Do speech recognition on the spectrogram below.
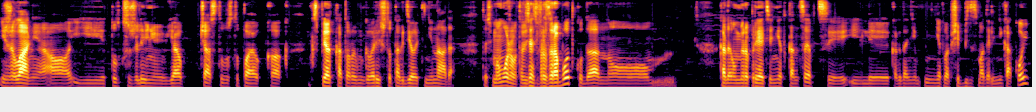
и желание. А, и тут, к сожалению, я часто выступаю как эксперт, который говорит, что так делать не надо. То есть мы можем это взять в разработку, да, но когда у мероприятия нет концепции или когда не, нет вообще бизнес-модели никакой,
